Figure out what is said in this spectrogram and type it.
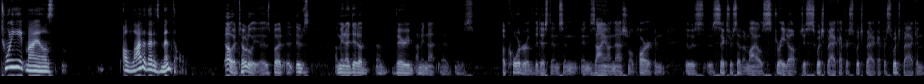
28 miles. A lot of that is mental. Oh, it totally is. But it, it was, I mean, I did a, a very, I mean, not, uh, it was a quarter of the distance in, in Zion National Park. And it was, it was six or seven miles straight up, just switchback after switchback after switchback. And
